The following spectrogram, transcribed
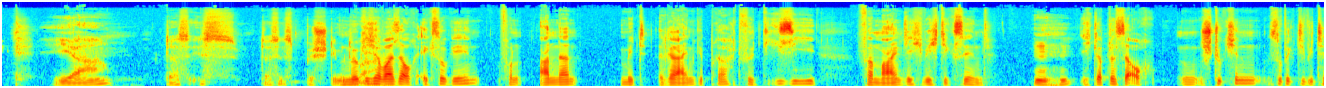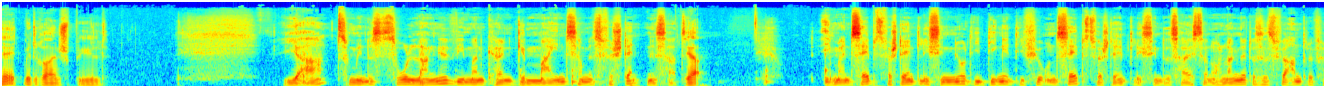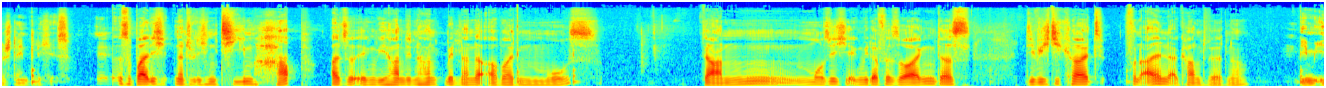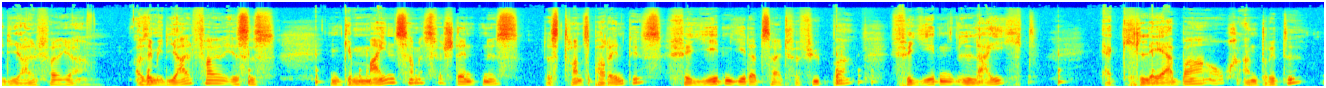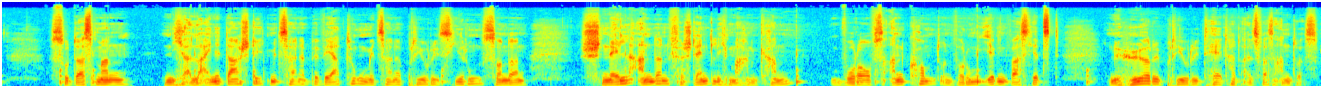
Ja, das ist, das ist bestimmt. Und möglicherweise wahr. auch exogen von anderen mit reingebracht, für die sie vermeintlich wichtig sind. Mhm. Ich glaube, dass da auch ein Stückchen Subjektivität mit reinspielt. Ja, zumindest so lange, wie man kein gemeinsames Verständnis hat. Ja. Ich meine, selbstverständlich sind nur die Dinge, die für uns selbstverständlich sind. Das heißt ja noch lange nicht, dass es für andere verständlich ist. Sobald ich natürlich ein Team habe, also irgendwie Hand in Hand miteinander arbeiten muss, dann muss ich irgendwie dafür sorgen, dass die Wichtigkeit von allen erkannt wird. Ne? Im Idealfall ja. Also im Idealfall ist es ein gemeinsames Verständnis, das transparent ist, für jeden jederzeit verfügbar, für jeden leicht erklärbar auch an Dritte, so dass man nicht alleine dasteht mit seiner Bewertung, mit seiner Priorisierung, sondern schnell anderen verständlich machen kann, worauf es ankommt und warum irgendwas jetzt eine höhere Priorität hat als was anderes.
